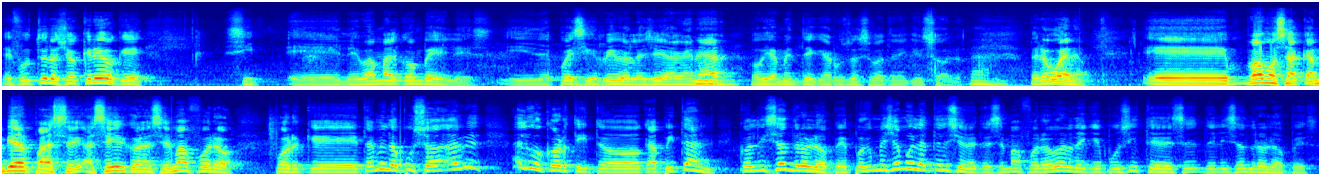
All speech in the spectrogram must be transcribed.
el futuro yo creo que si eh, le va mal con Vélez y después si River le llega a ganar, obviamente que Russo se va a tener que ir solo. Pero bueno, eh, vamos a cambiar para a seguir con el semáforo, porque también lo puso algo cortito, capitán, con Lisandro López, porque me llamó la atención este semáforo verde que pusiste de, Lisandro López.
